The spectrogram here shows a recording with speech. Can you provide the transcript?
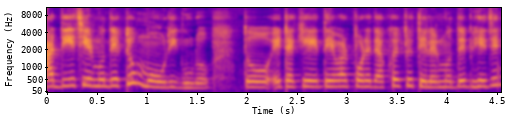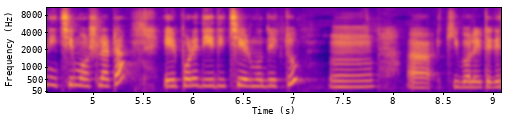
আর দিয়েছি এর মধ্যে একটু মৌরি গুঁড়ো। তো এটাকে দেওয়ার পরে দেখো একটু তেলের মধ্যে ভেজে নিচ্ছি মশলাটা। এরপরে দিয়ে দিচ্ছি এর মধ্যে একটু কি বলে এটাকে,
